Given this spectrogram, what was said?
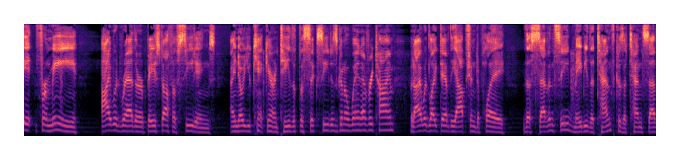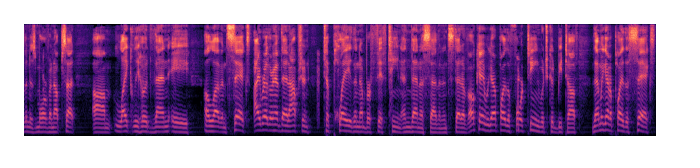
it for me, I would rather based off of seedings. I know you can't guarantee that the sixth seed is going to win every time, but I would like to have the option to play the seventh seed, maybe the tenth, because a 10-7 is more of an upset um, likelihood than a 11-6. I'd rather have that option to play the number 15 and then a 7 instead of, okay, we got to play the 14, which could be tough. Then we got to play the 6.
